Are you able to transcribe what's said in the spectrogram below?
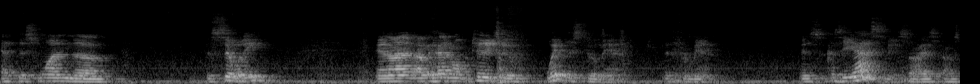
at this one uh, facility, and I, I had an opportunity to witness to a man, a different man. Because he asked me, so I, was- I was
